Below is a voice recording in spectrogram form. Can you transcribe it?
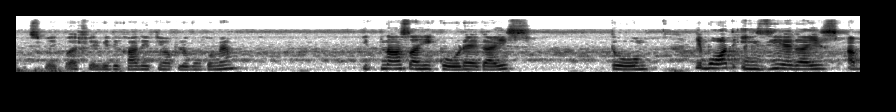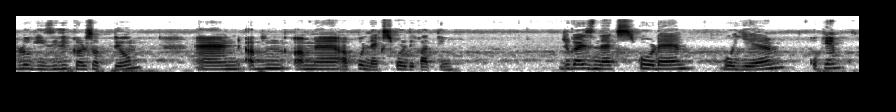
इसको एक बार फिर भी दिखा देती हूँ आप लोगों को मैं। इतना सा ही कोड है गाइस तो ये बहुत इजी है गाइस आप लोग इजीली कर सकते हो। एंड अब, अब मैं आपको नेक्स्ट कोड दिखाती हूँ। जो गाइस नेक्स्ट कोड है वो ये है ओके यहाँ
